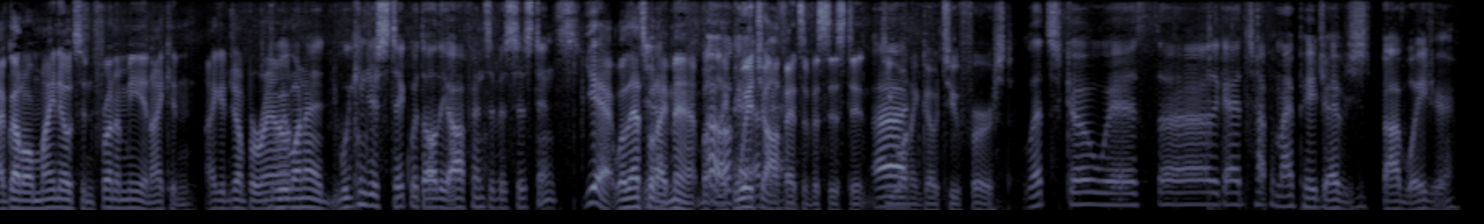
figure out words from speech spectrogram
I've got all my notes in front of me, and I can I can jump around. Do we want to? We can just stick with all the offensive assistants. yeah, well, that's what I meant. But Oh, like, okay, which okay. offensive assistant do you Uh, want to go to first? Let's go with uh, the guy at the top of my page. I have just Bob Wager.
